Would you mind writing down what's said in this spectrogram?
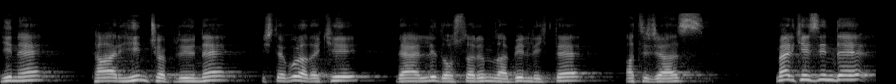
yine tarihin çöplüğüne işte buradaki değerli dostlarımla birlikte atacağız. Merkezinde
